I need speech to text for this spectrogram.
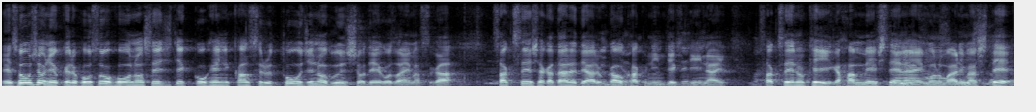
えー総務省における放送法の政治的公平に関する当時の文書でございますが、作成者が誰であるかを確認できていない、作成の経緯が判明していないものもありまして、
